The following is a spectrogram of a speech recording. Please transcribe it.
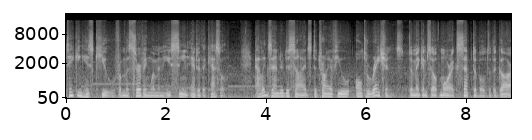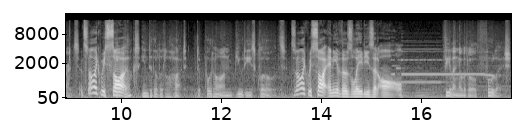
Taking his cue from the serving women he's seen enter the castle, Alexander decides to try a few alterations to make himself more acceptable to the guards. It's not like we saw... He saw. ducks into the little hut to put on Beauty's clothes. It's not like we saw any of those ladies at all. Feeling a little foolish,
